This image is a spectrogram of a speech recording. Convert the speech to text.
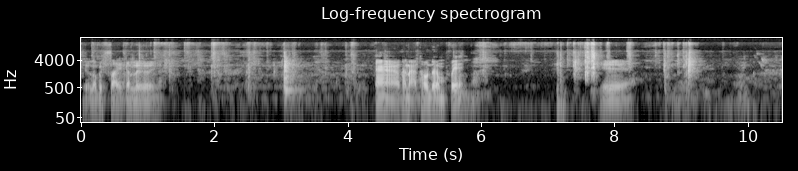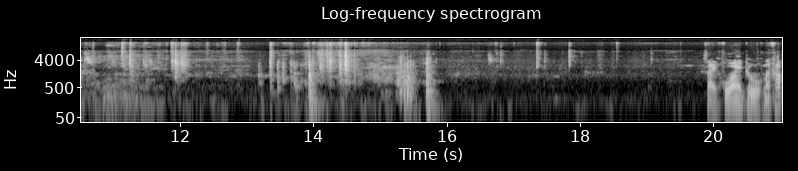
เดี๋ยวเราไปใส่กันเลย อ่า ขนาดเท่าเดิมเป๊ะโอเคใส่ขั้วให้ถูกนะครับ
